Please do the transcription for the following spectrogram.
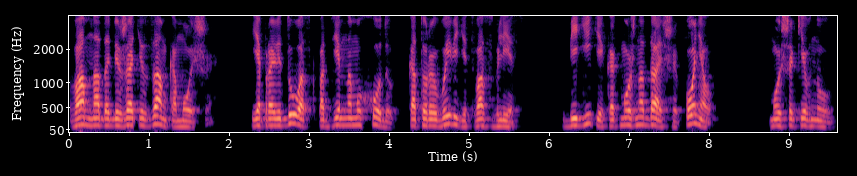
«Вам надо бежать из замка, Мойши. Я проведу вас к подземному ходу, который выведет вас в лес. Бегите как можно дальше, понял?» Мойша кивнул.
